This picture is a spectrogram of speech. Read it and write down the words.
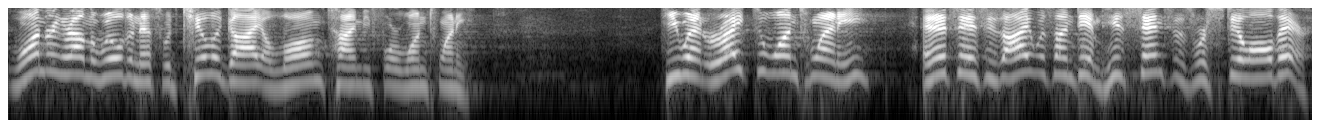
wandering around the wilderness, would kill a guy a long time before 120. He went right to 120, and it says his eye was undimmed. His senses were still all there.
